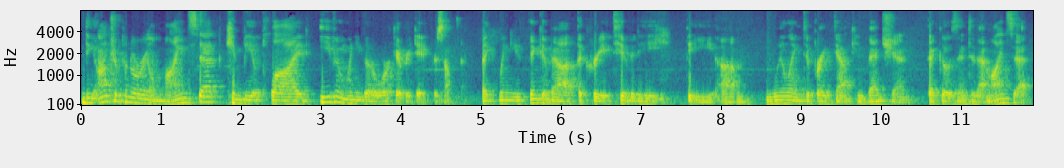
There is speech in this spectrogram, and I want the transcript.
the entrepreneurial mindset can be applied even when you go to work every day for something. Like when you think about the creativity, the um, willing to break down convention that goes into that mindset.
